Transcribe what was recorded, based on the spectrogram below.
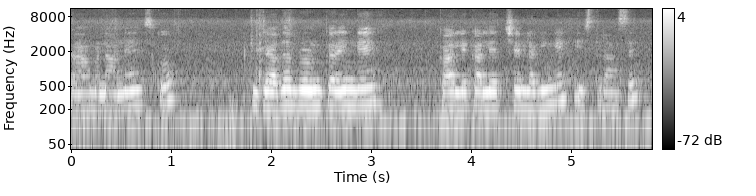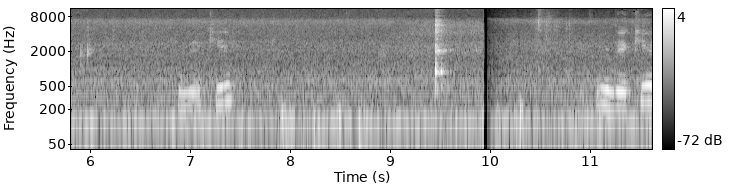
तरह बनाने हैं इसको। ज़्यादा ब्राउन करेंगे काले काले अच्छे लगेंगे इस तरह से। देखिए। ये देखिए।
